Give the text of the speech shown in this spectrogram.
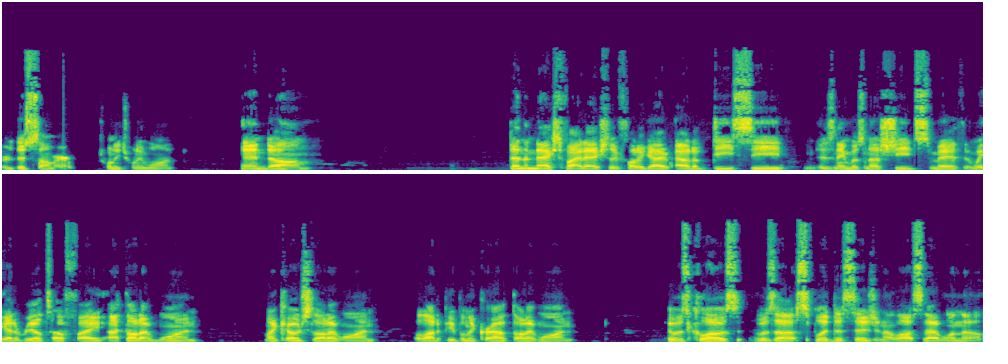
or this summer, 2021. And um then the next fight, I actually fought a guy out of DC. His name was Nasheed Smith, and we had a real tough fight. I thought I won. My coach thought I won. A lot of people in the crowd thought I won. It was close. It was a split decision. I lost that one though.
